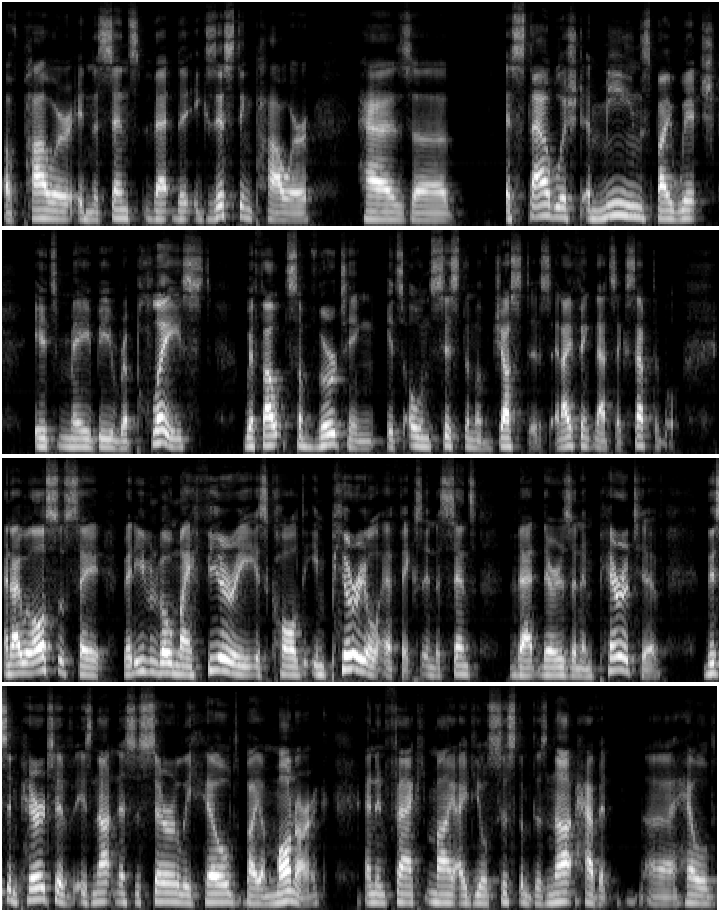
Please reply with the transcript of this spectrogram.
of power in the sense that the existing power has uh, established a means by which it may be replaced without subverting its own system of justice. And I think that's acceptable. And I will also say that even though my theory is called imperial ethics in the sense that there is an imperative. This imperative is not necessarily held by a monarch, and in fact, my ideal system does not have it uh, held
